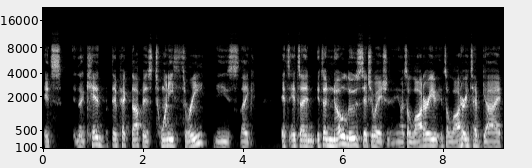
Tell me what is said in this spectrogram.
it's the kid they picked up is 23. He's like it's it's a it's a no lose situation. You know, it's a lottery it's a lottery type guy.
